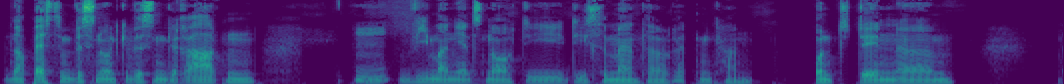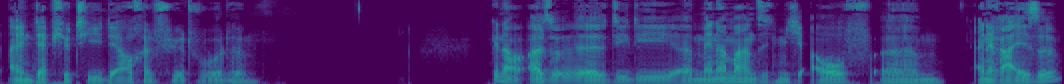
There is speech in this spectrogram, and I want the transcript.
nach bestem Wissen und Gewissen geraten, mhm. wie man jetzt noch die die Samantha retten kann und den ähm, einen Deputy, der auch entführt wurde. Genau, also äh, die die äh, Männer machen sich mich auf ähm, eine Reise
